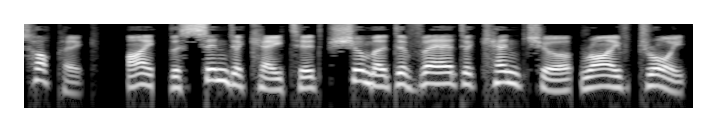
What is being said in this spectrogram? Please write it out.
Topic: I. The syndicated Chemin de Fer de Ceinture Rive Droit.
